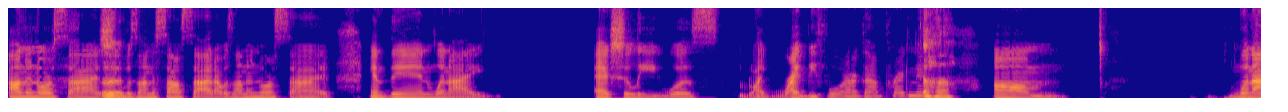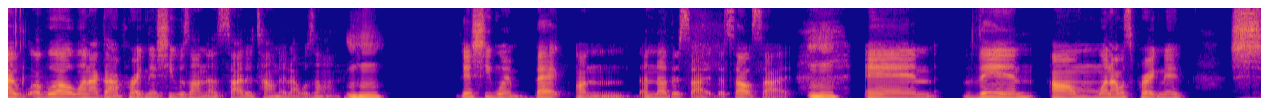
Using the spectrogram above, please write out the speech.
on the north side. She Uh. was on the south side. I was on the north side. And then when I actually was like right before I got pregnant, uh-huh. um when I uh, well when I got pregnant, she was on the side of town that I was on. Mm-hmm. Then she went back on another side, the south side. Mm-hmm. And then um when I was pregnant, sh-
